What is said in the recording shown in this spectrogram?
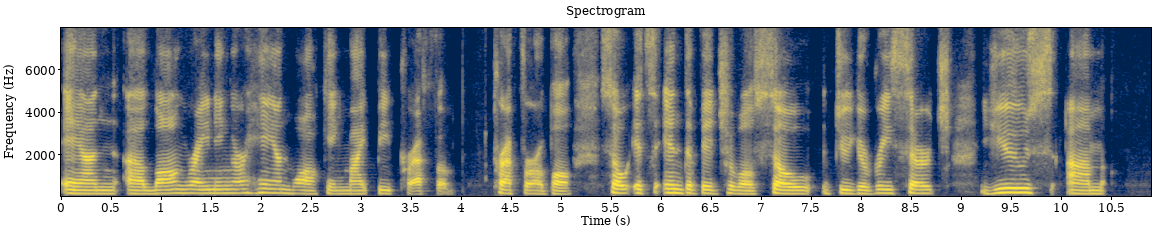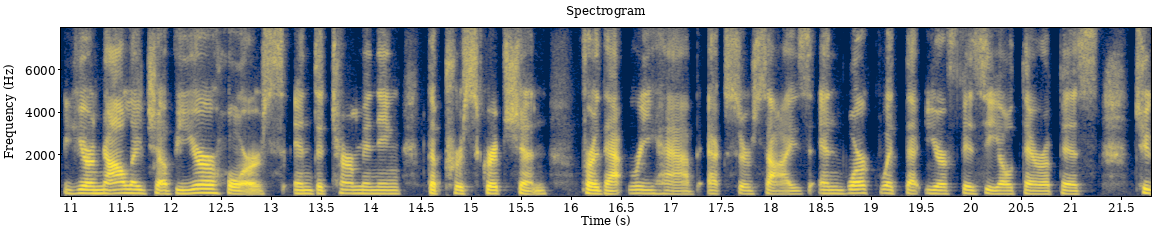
and uh, long reining or hand walking might be preferable preferable. So it's individual. So do your research, use um, your knowledge of your horse in determining the prescription for that rehab exercise and work with that your physiotherapist to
